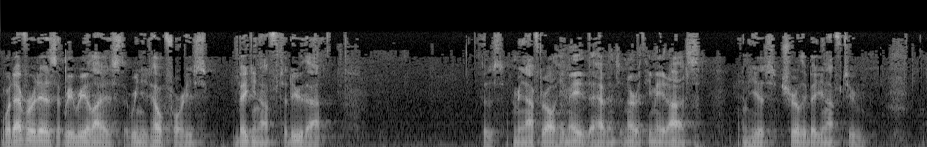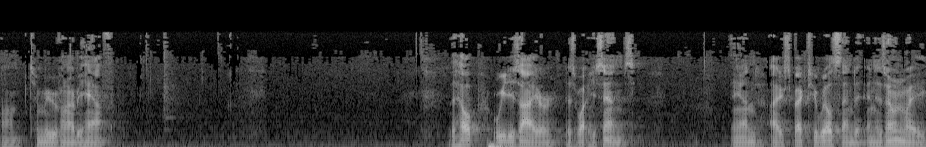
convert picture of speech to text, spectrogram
Whatever it is that we realize that we need help for, He's big enough to do that. Because, I mean, after all, He made the heavens and earth, He made us, and He is surely big enough to, um, to move on our behalf. The help we desire is what He sends, and I expect He will send it in His own way,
